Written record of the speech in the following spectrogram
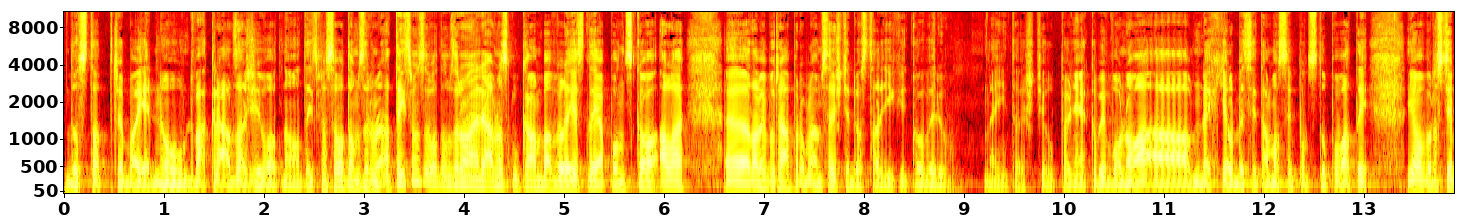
dostat třeba jednou, dvakrát za život. No. Teď jsme se o tom zrovna, a teď jsme se o tom zrovna nedávno s klukám bavili, jestli Japonsko, ale uh, tam je pořád problém se ještě dostat díky covidu. Není to ještě úplně jakoby ono a, a nechtěl by si tam asi podstupovat ty, jo, prostě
